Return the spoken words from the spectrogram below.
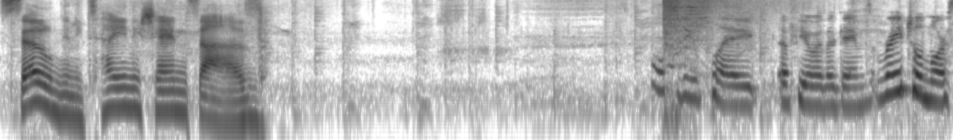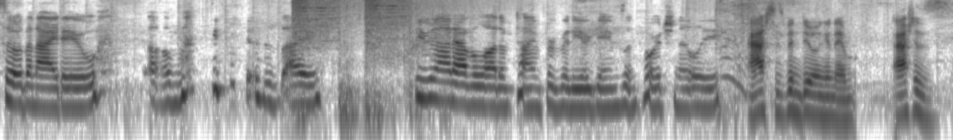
so many tiny chances. do play a few other games. Rachel more so than I do. Um, 'cause I do not have a lot of time for video games, unfortunately. Ash has been doing an em- Ash is.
